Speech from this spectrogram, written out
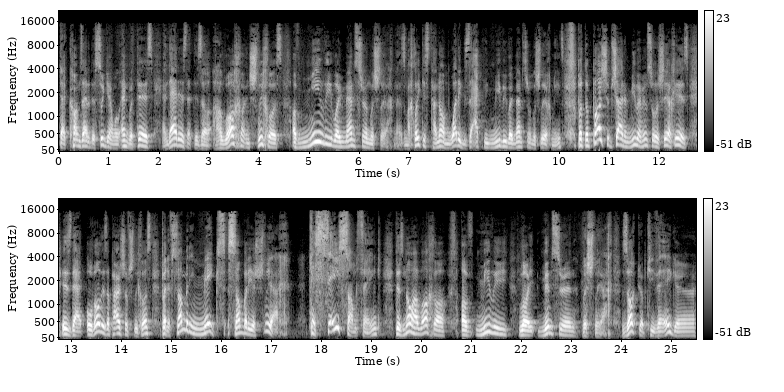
that comes out of the sugya, and we'll end with this, and that is that there's a halacha and shlichos of mili loy memser and l'shliach. Now, as machlekes tanam, what exactly mili loy memser and l'shliach means, but the pashup shad and mili loy memser l'shliach is, is that although there's a parish of shlichos, but if somebody makes somebody a shliach, to say something, there's no halacha of mili loy mimserin l'shliach. Zokrab kiva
